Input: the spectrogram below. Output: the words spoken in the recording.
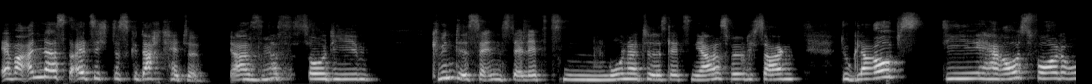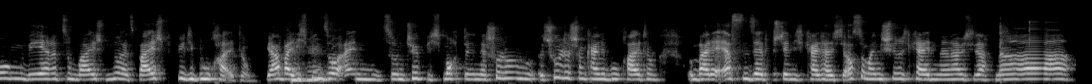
er war anders, als ich das gedacht hätte. Ja, also mhm. das ist so die Quintessenz der letzten Monate, des letzten Jahres, würde ich sagen. Du glaubst, die Herausforderung wäre zum Beispiel, nur als Beispiel, die Buchhaltung. Ja, weil mhm. ich bin mhm. so ein, so ein Typ, ich mochte in der Schule, Schule schon keine Buchhaltung und bei der ersten Selbstständigkeit hatte ich auch so meine Schwierigkeiten. Dann habe ich gedacht, na,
